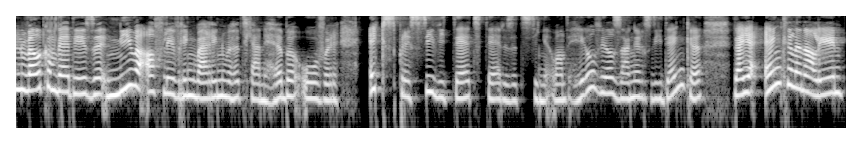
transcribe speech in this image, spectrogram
en welkom bij deze nieuwe aflevering waarin we het gaan hebben over expressiviteit tijdens het zingen. Want heel veel zangers die denken dat je enkel en alleen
